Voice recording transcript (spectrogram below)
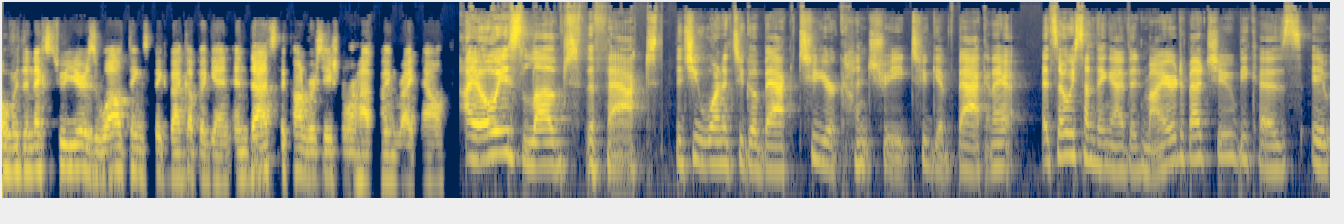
over the next two years while things pick back up again. And that's the conversation we're having right now. I always loved the fact that you wanted to go back to your country to give back. And I, it's always something I've admired about you because it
